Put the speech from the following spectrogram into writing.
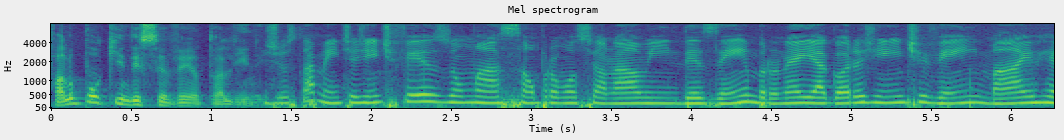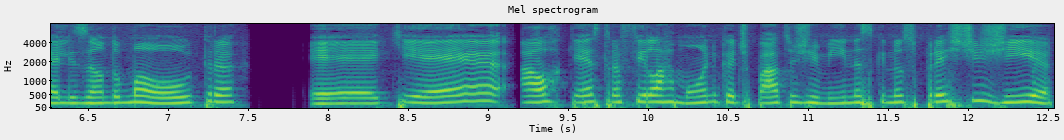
Fala um pouquinho desse evento, Aline. Justamente, a gente fez uma ação promocional em dezembro, né? E agora a gente vem em maio realizando uma outra, é, que é a Orquestra Filarmônica de Patos de Minas, que nos prestigia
